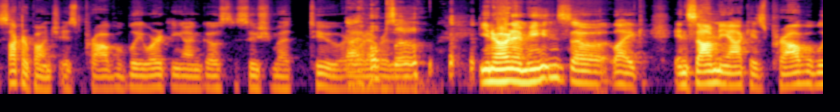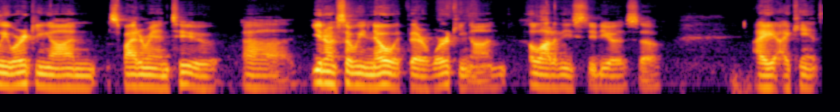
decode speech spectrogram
Sucker Punch is probably working on Ghost of Tsushima 2 or whatever hope the- so. you know what I mean? So like Insomniac is probably working on Spider-Man 2. Uh, you know, so we know what they're working on. A lot of these studios, so I I can't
